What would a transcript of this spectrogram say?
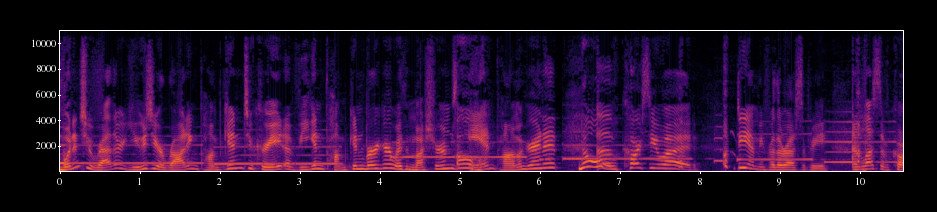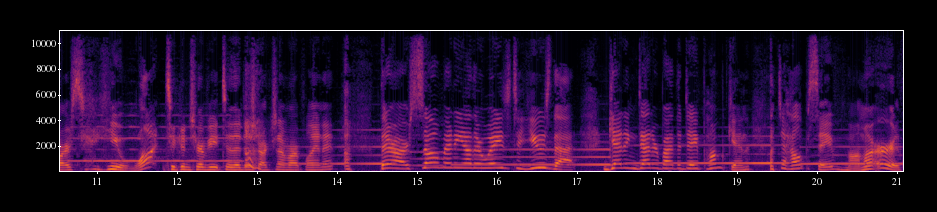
wouldn't you rather use your rotting pumpkin to create a vegan pumpkin burger with mushrooms oh. and pomegranate? No. Of course you would. DM me for the recipe. Unless, of course, you want to contribute to the destruction of our planet. There are so many other ways to use that getting deader by the day pumpkin to help save Mama Earth.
